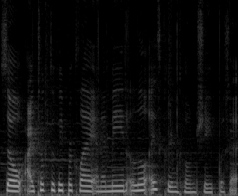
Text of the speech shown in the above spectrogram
So I took the paper clay and I made a little ice cream cone shape with it.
